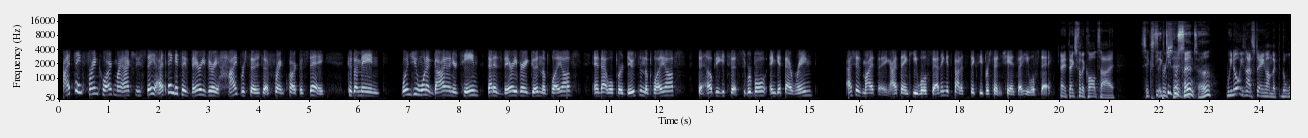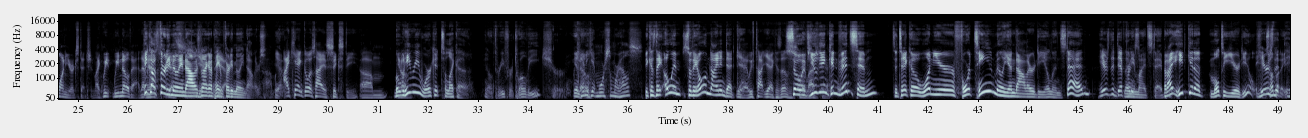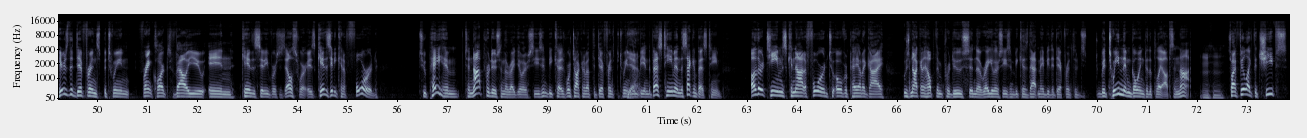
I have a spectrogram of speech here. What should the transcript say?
I think Frank Clark might actually stay. I think it's a very, very high percentage that Frank Clark could stay. Because, I mean, wouldn't you want a guy on your team that is very, very good in the playoffs and that will produce in the playoffs to help you get to that Super Bowl and get that ring, that's just my thing. I think he will stay. I think it's about a 60% chance that he will stay. Hey, thanks for the call, Ty. 60%. 60%, huh? We know he's not staying on the, the one year extension. Like, we, we know that. I He mean, costs that's- $30 yes. million. dollars. You're not going to pay him yeah. $30 million. yeah. I can't go as high as 60. Um, but would know, he rework it to like a, you know, three for 12 each or, you Can know? he get more somewhere else? because they owe him, so they owe him nine in dead cap. Yeah, we've talked. Yeah, because that So if you can year. convince him to take a one year, $14 million deal instead, Here's the difference. then he might stay. But I, he'd get a multi year deal. From Here's the here's the difference between Frank Clark's value in Kansas City versus elsewhere is Kansas City can afford to pay him to not produce in the regular season because we're talking about the difference between Yeah. them being the best team and the second best team. Other teams cannot afford to overpay on a guy who's not going to help them produce in the regular season because that may be the difference between them going to the playoffs and not. Mm-hmm. So I feel like the Chiefs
